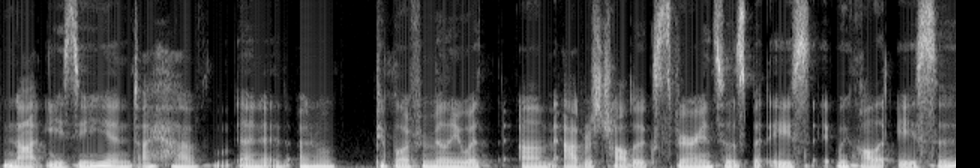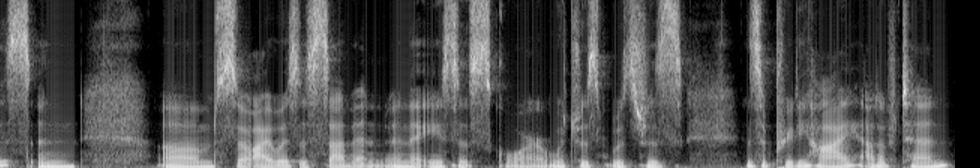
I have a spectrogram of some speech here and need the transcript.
not easy. And i have and i don't people are familiar with um, adverse childhood experiences, but ACE, we call it ACEs. And um, so I was a seven in the ACEs score, which was which was is a pretty high out of ten.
